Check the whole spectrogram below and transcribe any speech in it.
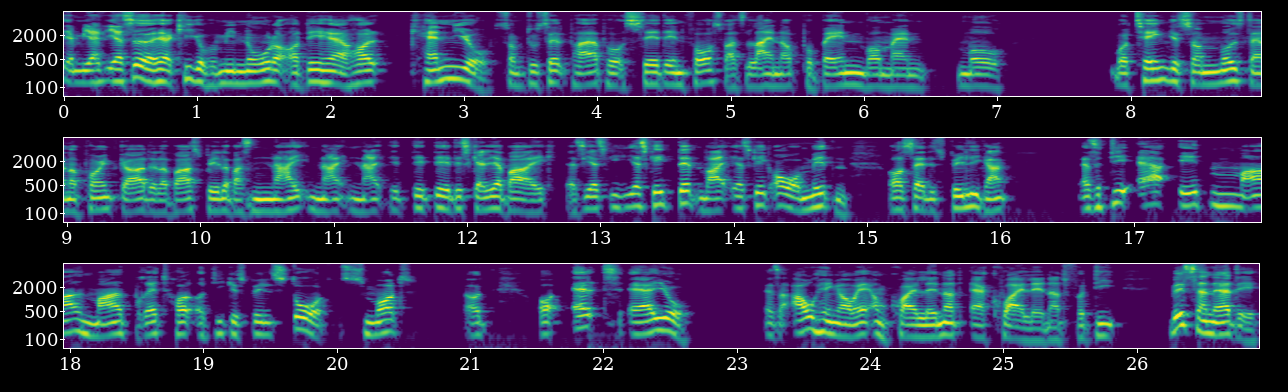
Jamen, jeg, jeg sidder her og kigger på mine noter, og det her hold kan jo, som du selv peger på, sætte en forsvarsline op på banen, hvor man må, må tænke som modstander point guard, eller bare spiller bare sådan, nej, nej, nej, det, det, det, det skal jeg bare ikke. Altså, jeg skal, jeg skal ikke den vej, jeg skal ikke over midten og sætte et spil i gang. Altså, det er et meget, meget bredt hold, og de kan spille stort, småt, og, og alt er jo, altså afhænger af, om Kawhi Leonard er Kawhi Leonard, fordi hvis han er det,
